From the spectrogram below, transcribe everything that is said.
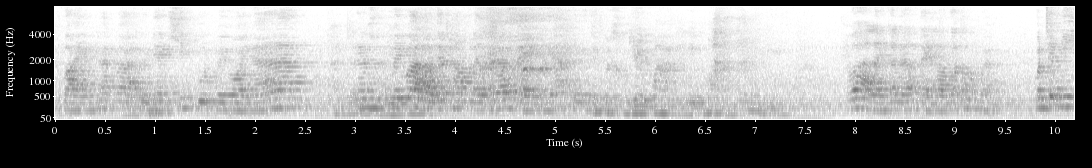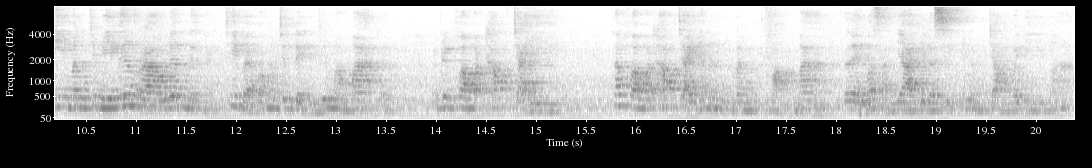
อุบายของท่านว่าเออเนี่ยคิดบุญบ่อยๆนะท่านจะนั้นสอนไม่ว่าเราจะทำอะไรก็แล้วแต่อย่างเงี้ยเออเป็นเขาเยอะมากเลยเยอะมากว่าอะไรก็แล้วแต่เราก็ต้องแบบ มันจะมีมันจะมีเรื่องราวเรื่องหนึ่งอะที่แบบว่ามันจะเด่นขึ้นมามากเลย มันเป็นความประทับใจ ถ้าความประทับใจนั้นมันมันฝังมาก แสดงว่าสัญญาเจตสิกนี่มันจำไว้ดีมาก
